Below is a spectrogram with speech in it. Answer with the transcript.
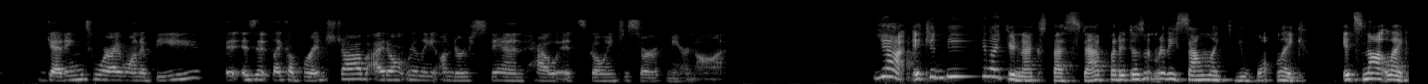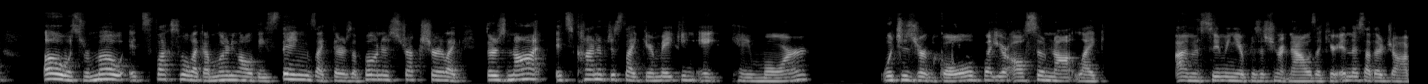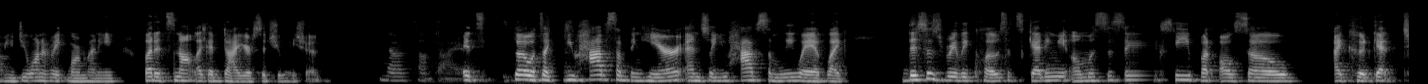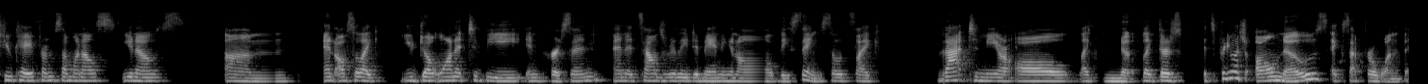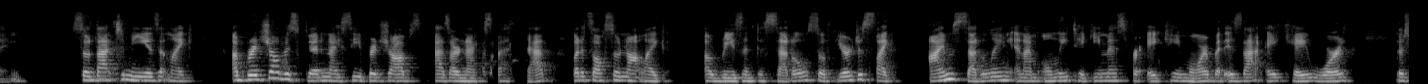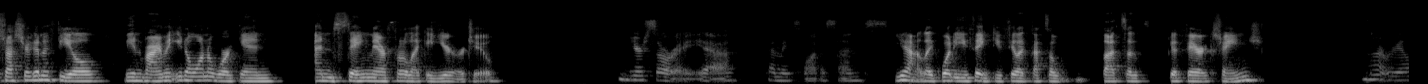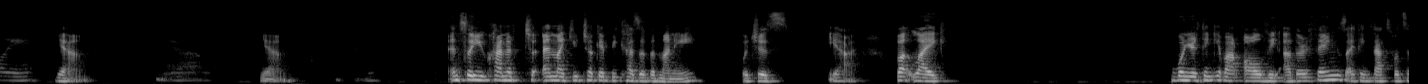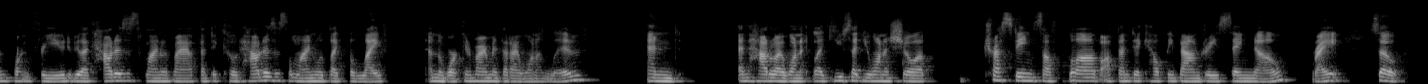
getting to where I want to be, is it like a bridge job? I don't really understand how it's going to serve me or not. Yeah, it can be like your next best step, but it doesn't really sound like you want, like, it's not like, oh, it's remote, it's flexible. Like, I'm learning all these things. Like, there's a bonus structure. Like, there's not, it's kind of just like you're making 8K more, which is your goal, but you're also not like, I'm assuming your position right now is like you're in this other job, you do want to make more money, but it's not like a dire situation. No, it's not dire. It's so it's like you have something here. And so you have some leeway of like, this is really close. It's getting me almost to 60, but also I could get 2K from someone else, you know. Um, and also like you don't want it to be in person and it sounds really demanding and all, these things. So it's like that to me are all like no, like there's it's pretty much all no's except for one thing. So that to me isn't like a bridge job is good and I see bridge jobs as our next best step, but it's also not like a reason to settle. So if you're just like, I'm settling and I'm only taking this for 8K more, but is that 8K worth the stress you're going to feel, the environment you don't want to work in, and staying there for like a year or two? You're so right. Yeah. that makes a lot of sense. Yeah. Like, what do you think? Do you feel like that's a that's a good fair exchange? Not really. Yeah. Yeah. Yeah. Okay. And so you kind of t- and like you took it because of the money, which is yeah. But like when you're thinking about all the other things, I think that's what's important for you to be like, how does this align with my authentic code? How does this align with like the life and the work environment that I want to live? And and how do I want to, like you said, you want to show up trusting, self-love, authentic, healthy boundaries, saying no, right? So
